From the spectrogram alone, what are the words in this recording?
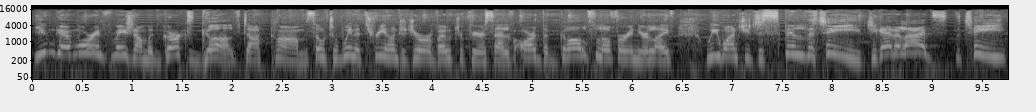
You can get more information on McGurksGolf.com. So to win a 300 euro voucher for yourself or the golf lover in your life, we want you to spill the tea. Do you get it, lads? The tea,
